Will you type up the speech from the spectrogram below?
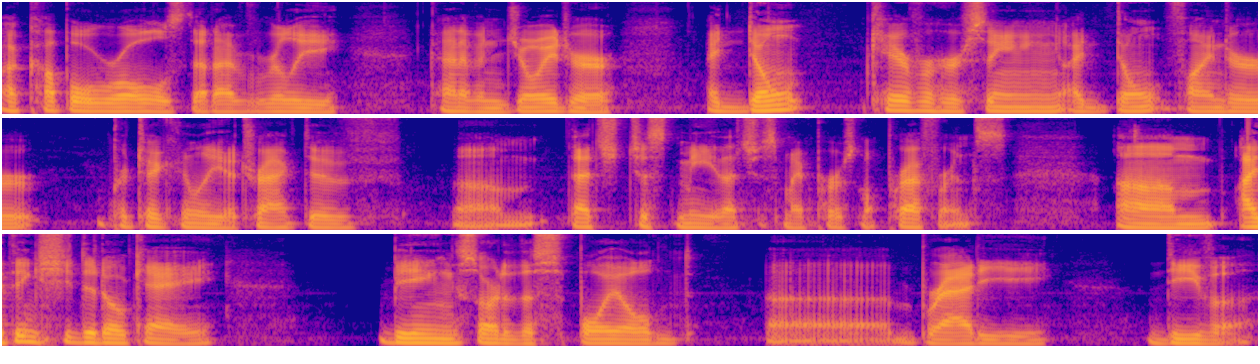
a couple roles that I've really kind of enjoyed her. I don't care for her singing. I don't find her particularly attractive. Um, that's just me. That's just my personal preference. Um, I think she did okay being sort of the spoiled, uh, bratty diva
